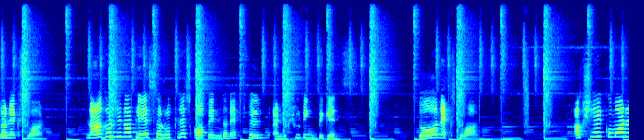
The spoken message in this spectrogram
the next one Nagarjuna plays a ruthless cop in the next film and the shooting begins the next one Akshay Kumar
